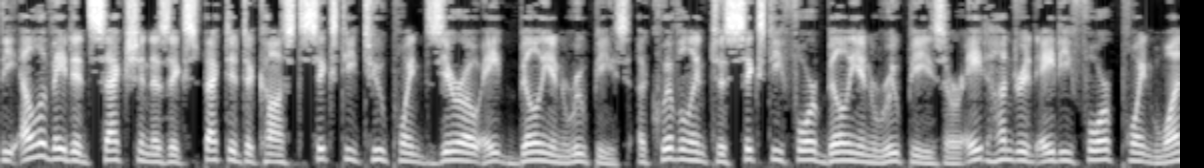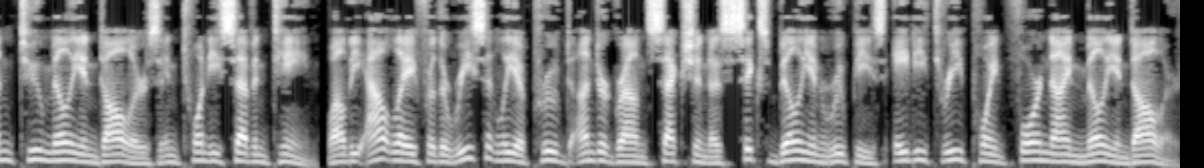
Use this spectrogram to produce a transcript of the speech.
The elevated section is expected to cost 62.08 billion rupees equivalent to 64 billion rupees or $884.12 million in 2017, while the outlay for the recently approved underground section is 6 billion rupees $83.49 million.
